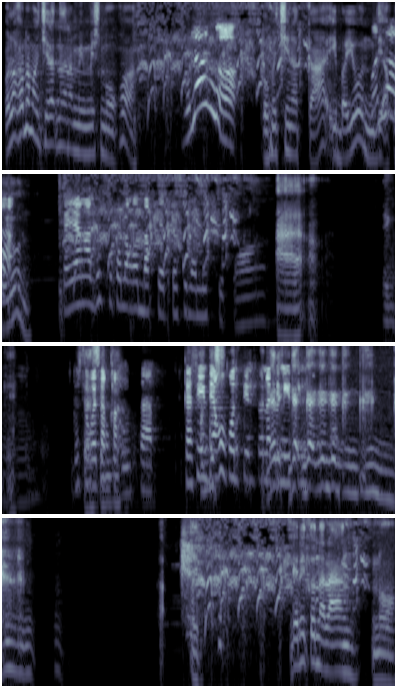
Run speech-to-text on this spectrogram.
Wala ka namang chinat na namimiss mo ko ah. Wala nga. Kung may chinat ka, iba yun. Hindi Wala. ako yun. Kaya nga gusto ko lang umakyat kasi namiss kita. Ah, ah. Sige. Mm. Gusto ko itang sige. kausap. Kasi hindi ako kontento na Ga- ga- tinitingnan. ga- ga- ga- ga- ga- ga- Ah, wait. Ganito na lang, no?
